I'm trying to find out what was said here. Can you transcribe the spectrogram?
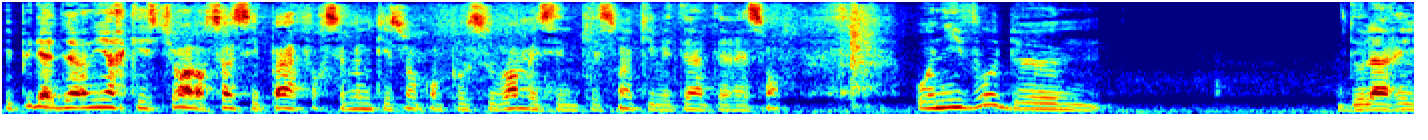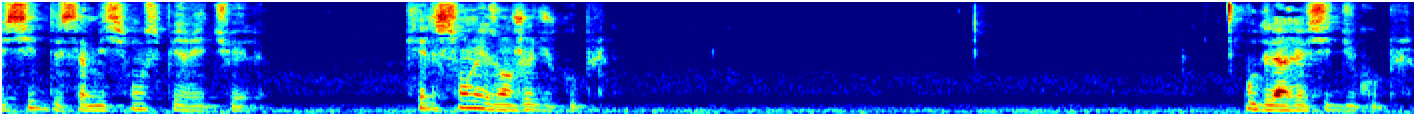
Et puis la dernière question, alors ça c'est pas forcément une question qu'on pose souvent, mais c'est une question qui m'était intéressante. Au niveau de, de la réussite de sa mission spirituelle, quels sont les enjeux du couple? De la réussite du couple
